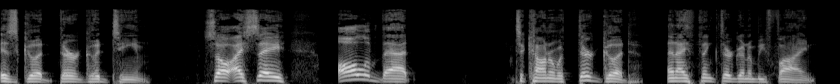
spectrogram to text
is good. They're a good team. So I say all of that to counter with they're good and I think they're going to be fine.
